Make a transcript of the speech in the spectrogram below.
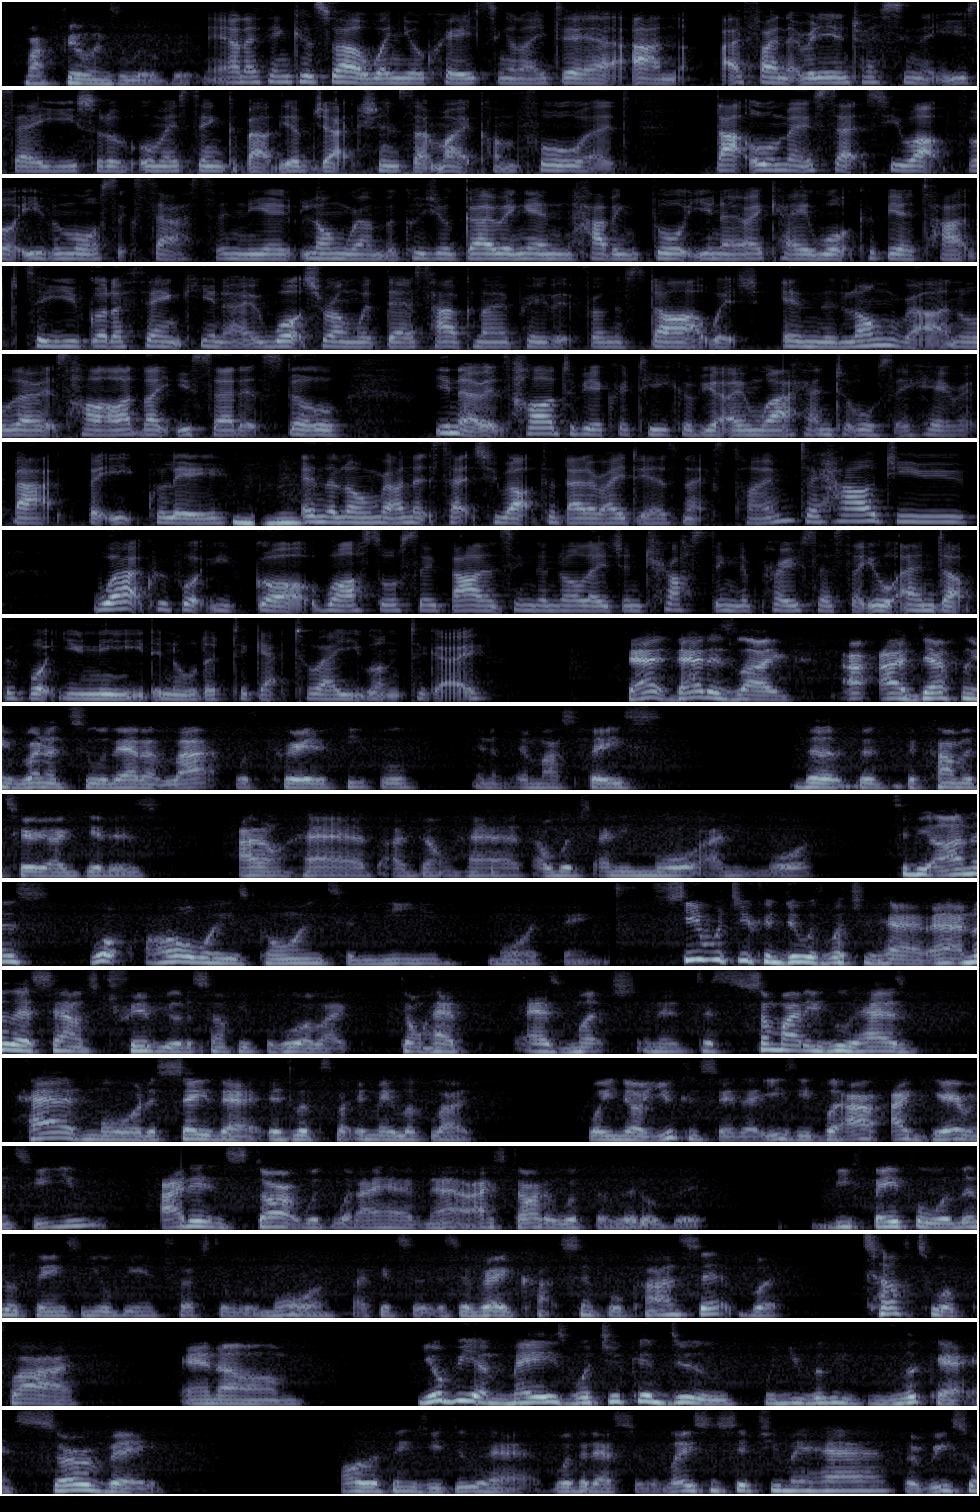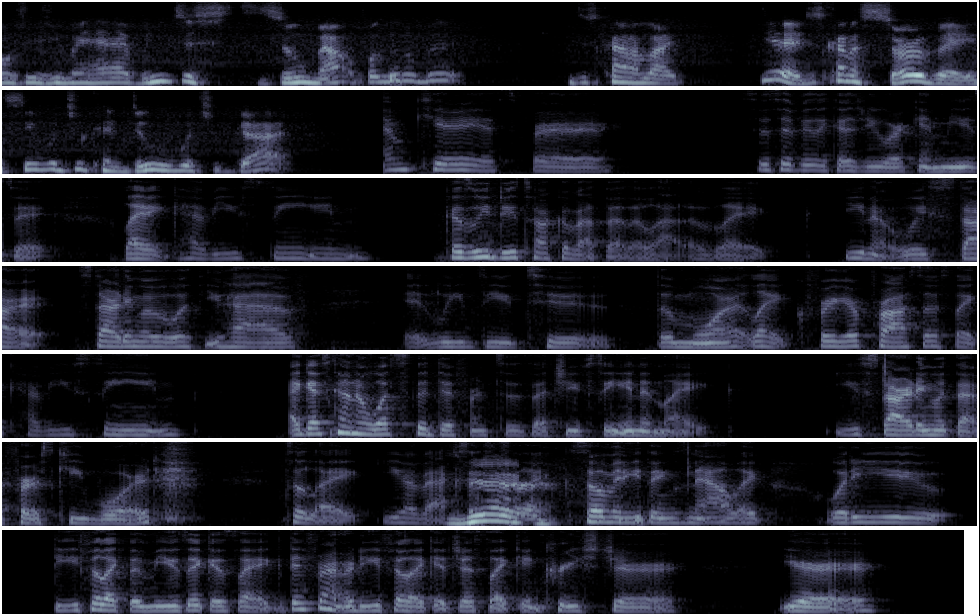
my feelings a little bit. And I think as well when you're creating an idea, and I find that really interesting that you say you sort of almost think about the objections that might come forward. That almost sets you up for even more success in the uh, long run because you're going in having thought, you know, okay, what could be attacked? So you've got to think, you know, what's wrong with this? How can I improve it from the start? Which in the long run, although it's hard, like you said, it's still you know, it's hard to be a critique of your own work and to also hear it back. But equally, mm-hmm. in the long run, it sets you up for better ideas next time. So, how do you work with what you've got whilst also balancing the knowledge and trusting the process that you'll end up with what you need in order to get to where you want to go? That that is like I, I definitely run into that a lot with creative people in, in my space. The, the the commentary I get is I don't have, I don't have, I wish I need more, I need more to be honest, we're always going to need more things. See what you can do with what you have. And I know that sounds trivial to some people who are like don't have as much, and to somebody who has had more to say that it looks like it may look like well, you know, you can say that easy, but I, I guarantee you, I didn't start with what I have now. I started with a little bit. Be faithful with little things, and you'll be entrusted with more. Like it's a it's a very co- simple concept, but tough to apply. And um, you'll be amazed what you can do when you really look at and survey all the things you do have, whether that's the relationships you may have, the resources you may have. When you just zoom out for a little bit, just kind of like, yeah, just kind of survey and see what you can do with what you got. I'm curious for specifically because you work in music. Like, have you seen? Because we do talk about that a lot. Of like, you know, we start starting with what you have. It leads you to the more. Like for your process, like, have you seen? I guess kind of what's the differences that you've seen in like you starting with that first keyboard to like you have access yeah. to like so many things now. Like, what do you do? You feel like the music is like different, or do you feel like it just like increased your your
